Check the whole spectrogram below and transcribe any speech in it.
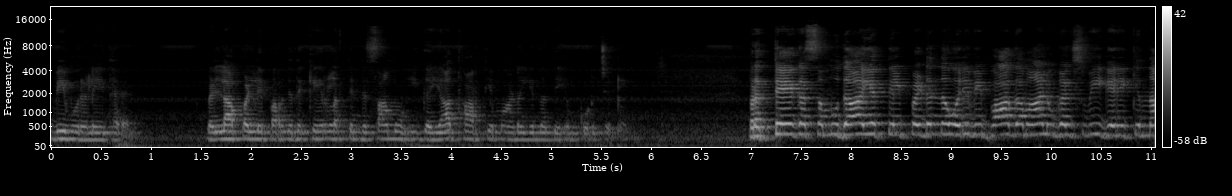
വി മുരളീധരൻ. വെള്ളാപ്പള്ളി പറഞ്ഞത് കേരളത്തിന്റെ സാമൂഹിക യാഥാർത്ഥ്യമാണ് എന്ന് അദ്ദേഹം കുറിച്ചിട്ടുണ്ട്. പ്രത്യേക സമുദായത്തിൽപ്പെടുന്ന ഒരു വിഭാഗം ആളുകൾ സ്വീകരിക്കുന്ന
